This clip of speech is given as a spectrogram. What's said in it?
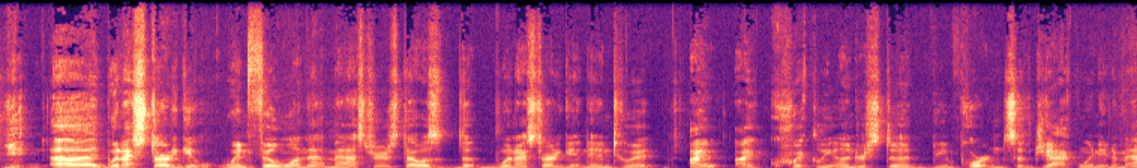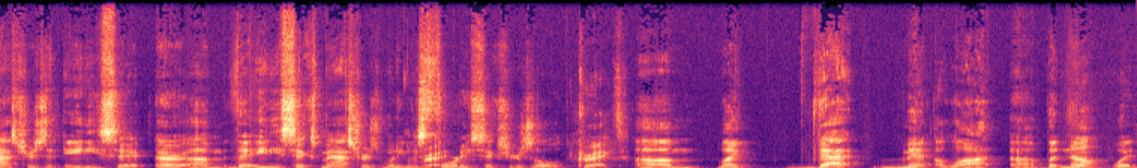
You, uh, when I started get when Phil won that Masters, that was the, when I started getting into it. I, I quickly understood the importance of Jack winning a Masters at 86 or um, the 86 Masters when he was 46 years old. Correct. um, like that meant a lot. Uh, but no, what?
